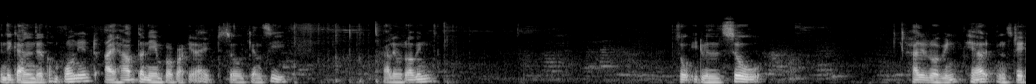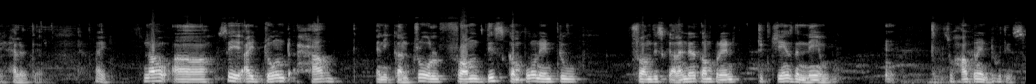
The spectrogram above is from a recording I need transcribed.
In the calendar component I have the name property right? So you can see hello Robin. So it will show hello Robin here instead hello there right now uh, say I don't have any control from this component to from this calendar component to change the name. So how can I do this?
